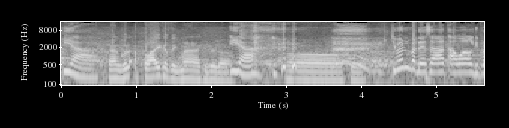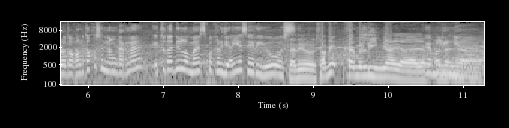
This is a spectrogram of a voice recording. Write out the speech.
Iya. Nganggur apply keterima gitu loh. Iya. Oh, oke. Cuman pada saat awal di protokol itu aku seneng karena itu tadi loh mas pekerjaannya serius. Serius, tapi family-nya ya yang Family-nya.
